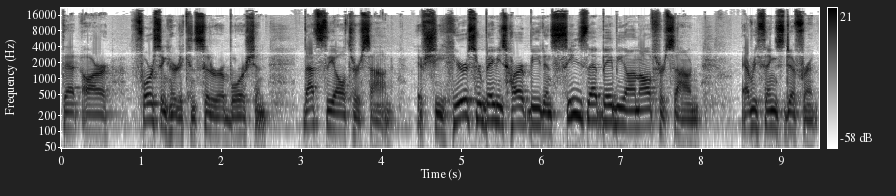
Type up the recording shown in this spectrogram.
that are forcing her to consider abortion. That's the ultrasound. If she hears her baby's heartbeat and sees that baby on ultrasound, everything's different.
